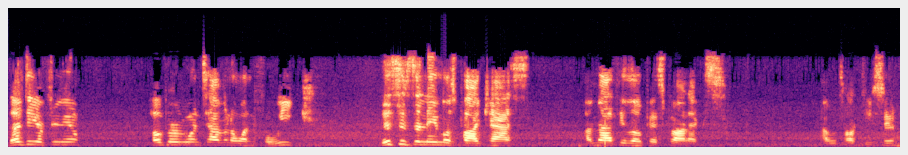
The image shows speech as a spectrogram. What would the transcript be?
Love to hear from you. Hope everyone's having a wonderful week. This is the Nameless Podcast. I'm Matthew Lopez Chronics. I will talk to you soon.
